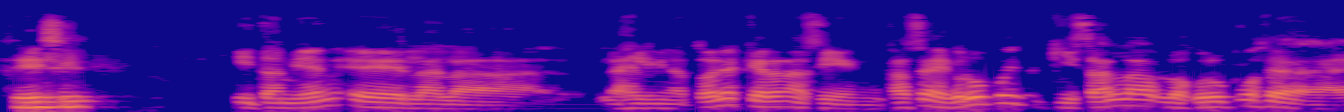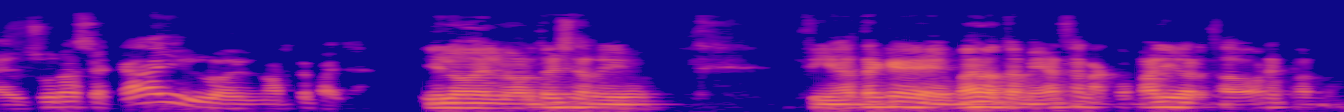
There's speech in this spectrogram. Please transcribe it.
Sí, sí. Y también eh, la- la- las eliminatorias que eran así, en fase de grupo y quizás la- los grupos del sur hacia acá y los del norte para allá. Y los del norte se río. Fíjate que, bueno, también hasta la Copa Libertadores, Claro.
